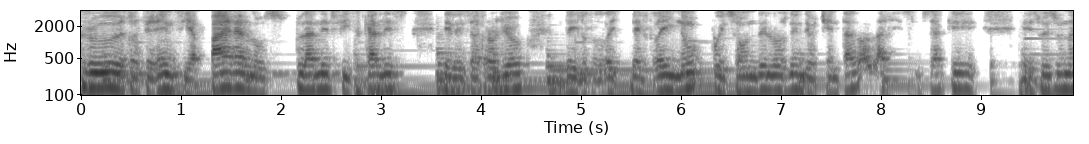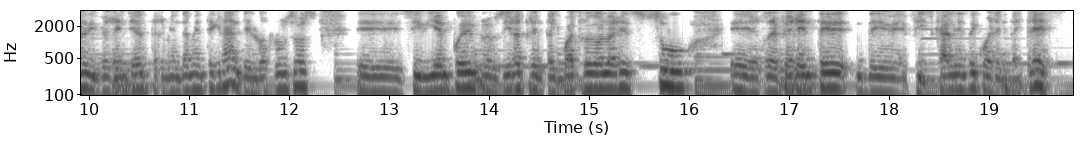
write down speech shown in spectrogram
crudo de referencia para los planes fiscales de desarrollo del, reino, pues son del orden de 80 dólares. O sea que eso es una diferencia tremendamente grande. Los rusos, eh, si bien pueden producir a 34 dólares, su eh, referente de fiscales de 43.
